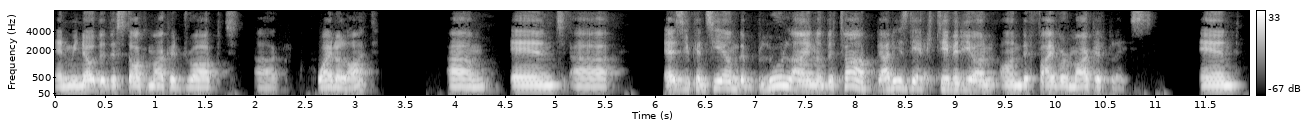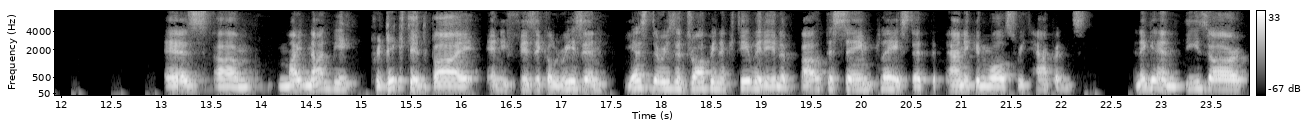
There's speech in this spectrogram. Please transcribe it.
And we know that the stock market dropped uh, quite a lot. Um, and uh, as you can see on the blue line on the top, that is the activity on, on the Fiverr marketplace. And as um, might not be predicted by any physical reason, yes, there is a drop in activity in about the same place that the panic in Wall Street happens. And again, these are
